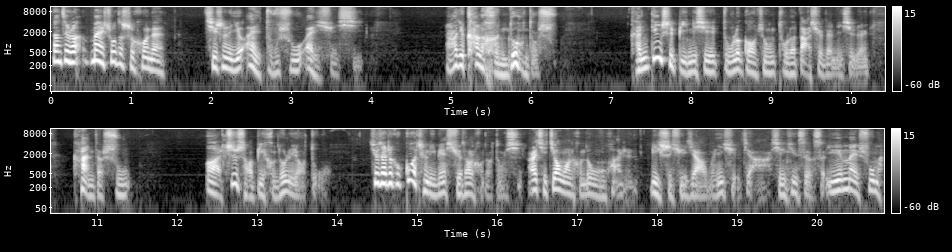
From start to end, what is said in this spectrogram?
当这个卖书的时候呢，其实呢又爱读书、爱学习，然后就看了很多很多书，肯定是比那些读了高中、读了大学的那些人看的书啊，至少比很多人要多。就在这个过程里面学到了很多东西，而且交往了很多文化人、历史学家、文学家，形形色色。因为卖书嘛，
